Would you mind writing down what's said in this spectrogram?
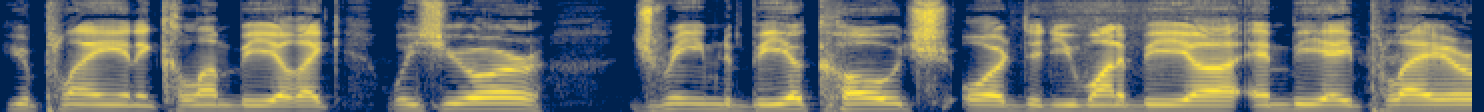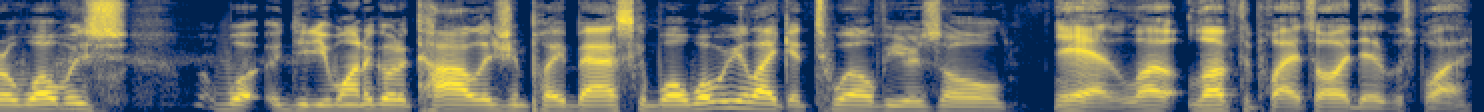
you're playing in Columbia. Like was your dream to be a coach or did you want to be a NBA player or what was what did you want to go to college and play basketball? What were you like at 12 years old? Yeah, lo- love to play. It's all I did was play.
